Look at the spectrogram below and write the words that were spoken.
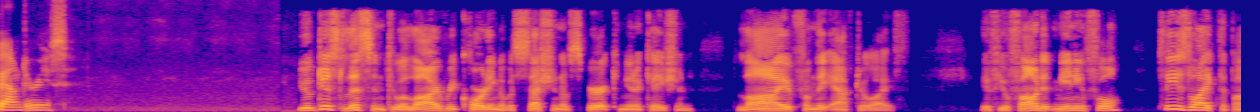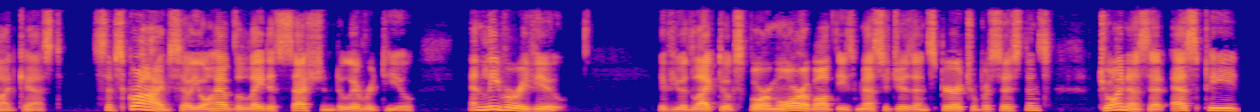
boundaries. You have just listened to a live recording of a session of spirit communication live from the afterlife. If you found it meaningful, please like the podcast, Subscribe so you'll have the latest session delivered to you, and leave a review. If you would like to explore more about these messages and spiritual persistence, join us at sp-blog.org.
